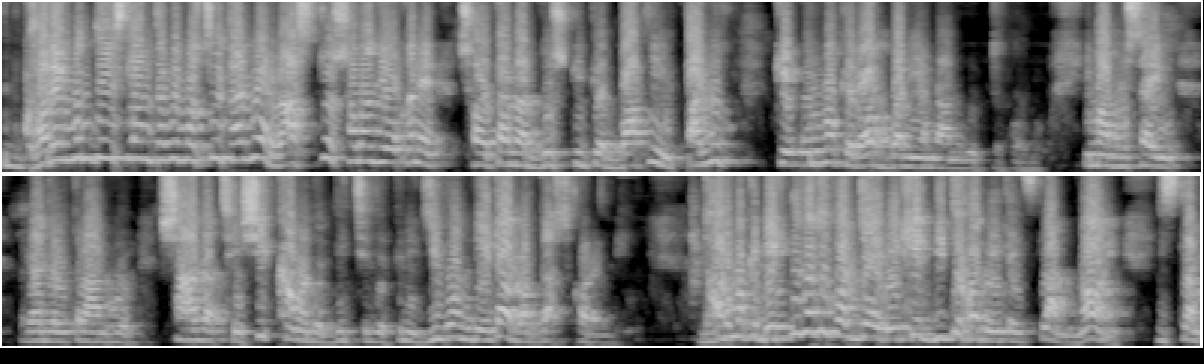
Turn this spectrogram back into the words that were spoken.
ঘরের মধ্যে ইসলাম থাকবে মসজিদ থাকবে, রাষ্ট্র সমাজে ওখানে শয়তান আর দুষ্কৃতের বাতিল তাগুতকে অন্যকে রব বানিয়ে আমরা আনুগত্য করব। ইমাম হুসাইন রাজুর শাহাদাত সেই শিক্ষা আমাদের দিচ্ছে যে তিনি জীবন দিয়ে এটা বরদাস্ত করেননি। ধর্মকে ব্যক্তিগত পর্যায়ে রেখে দিতে হবে, এটা ইসলাম নয়। ইসলাম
